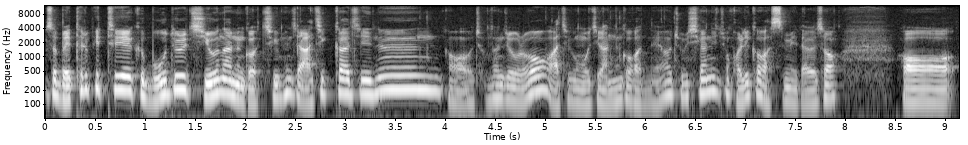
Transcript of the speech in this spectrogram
그래서 Metricbeat의 그 모듈 지원하는 것 지금 현재 아직까지는 어, 정상적으로 아직은 오지 않는 것 같네요. 좀 시간이 좀 걸릴 것 같습니다. 그래서 어,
